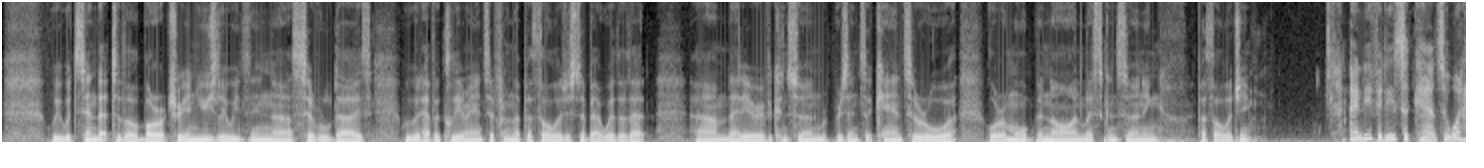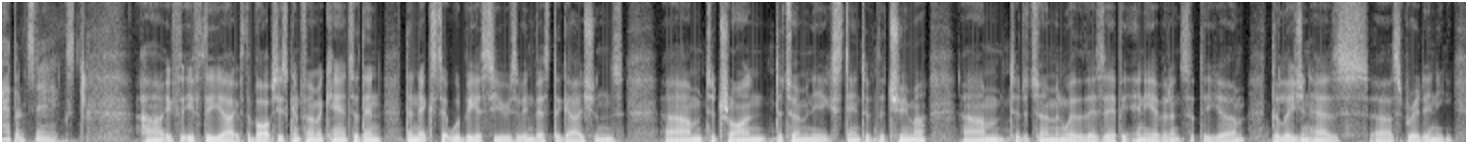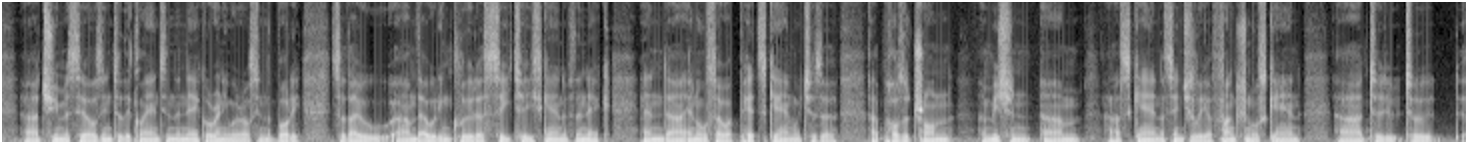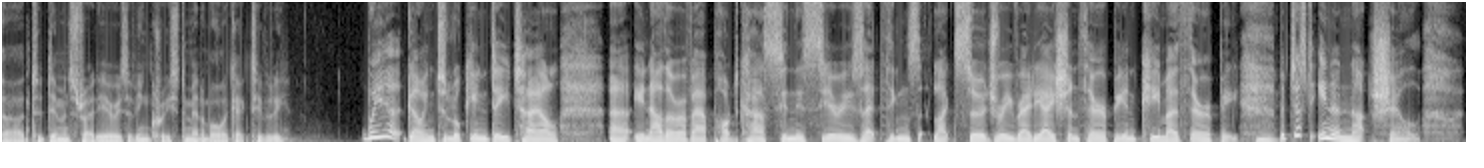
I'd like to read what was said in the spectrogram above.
We would send that to the laboratory, and usually within uh, several days, we would have a clear answer from the pathologist about whether that um, that area of concern represents a cancer or or a more benign, less concerning pathology. And if it is a cancer, what happens next? Uh, if, if the uh, if the biopsies confirm a cancer, then the next step would be a series of investigations um, to try and determine the extent of the tumour, um, to determine whether there's any evidence that the um, the lesion has uh, spread any uh, tumour cells into the glands in the neck or anywhere else in the body. So they um, that would include a CT scan of the neck and uh, and also a PET scan, which is a, a positron emission um, uh, scan, essentially a functional scan to to to demonstrate areas of increased metabolic activity. We're going to look in detail uh, in other of our podcasts in this series at things like surgery, radiation therapy, and chemotherapy. Mm. But just in a nutshell,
